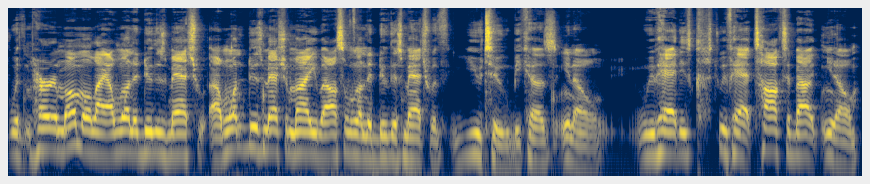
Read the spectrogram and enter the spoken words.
with her and Momo, like I want to do this match. I want to do this match with Mayu, but I also want to do this match with you two because you know we've had these we've had talks about you know,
